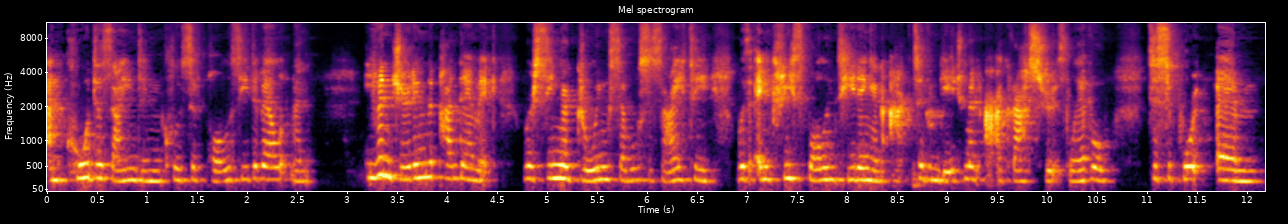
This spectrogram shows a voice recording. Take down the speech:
and co-designed and inclusive policy development. Even during the pandemic, we're seeing a growing civil society with increased volunteering and active engagement at a grassroots level to support um,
